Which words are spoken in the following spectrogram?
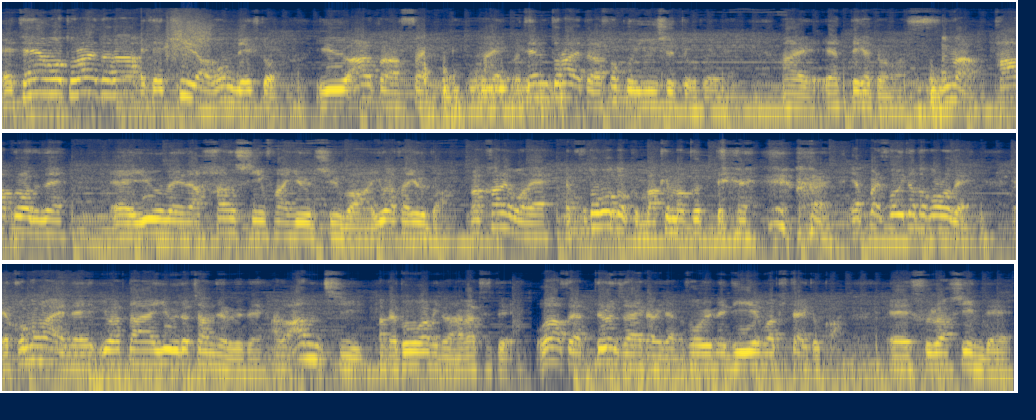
えー、点を取られたら、えーテキーラを飲んでいくという新たなスタイルで、はい、まあ点取られたら即飲酒ってことでね、はい、やっていきたいと思います。今、パワープロでね、えー、有名な阪神ファン YouTuber、岩田優太。まあ、彼もね、ことごとく負けまくって、はい、やっぱりそういったところで、えーこの前ね、岩田優太チャンネルでね、あの、アンチ、なんか動画みたいなの上がってて、わざとやってるんじゃないかみたいな、そういうね、DM が来たりとか、えーするらしいんで、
